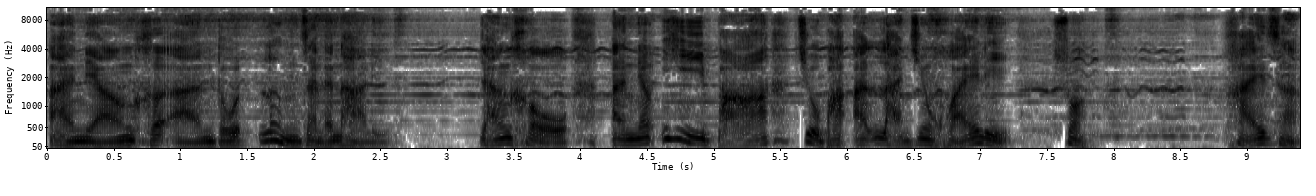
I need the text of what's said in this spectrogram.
俺娘和俺都愣在了那里。然后俺娘一把就把俺揽进怀里，说：“孩子，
